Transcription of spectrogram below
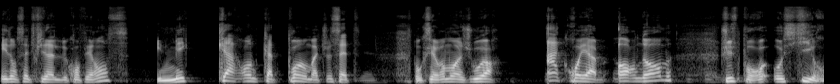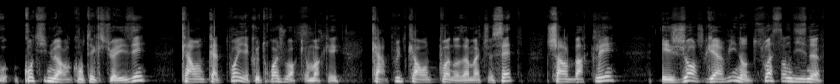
et dans cette finale de conférence, il met 44 points au match 7. Donc c'est vraiment un joueur incroyable, hors norme. Juste pour aussi continuer à recontextualiser, 44 points, il n'y a que 3 joueurs qui ont marqué plus de 40 points dans un match 7, Charles Barkley et George Gervin en 79.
